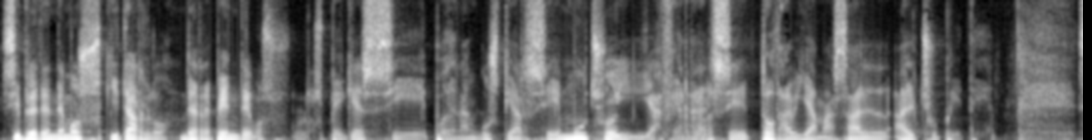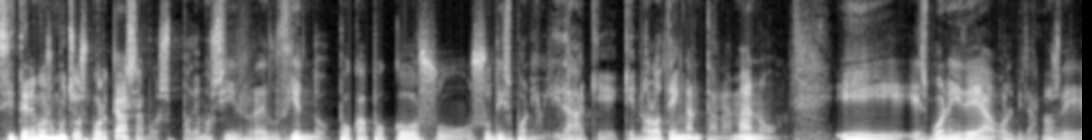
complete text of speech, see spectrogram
Si pretendemos quitarlo de repente, pues, los peques se pueden angustiarse mucho y aferrarse todavía más al chupete. Si tenemos muchos por casa, pues podemos ir reduciendo poco a poco su, disponibilidad, que, no lo tengan tan a mano. Y es buena idea olvidarnos de,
